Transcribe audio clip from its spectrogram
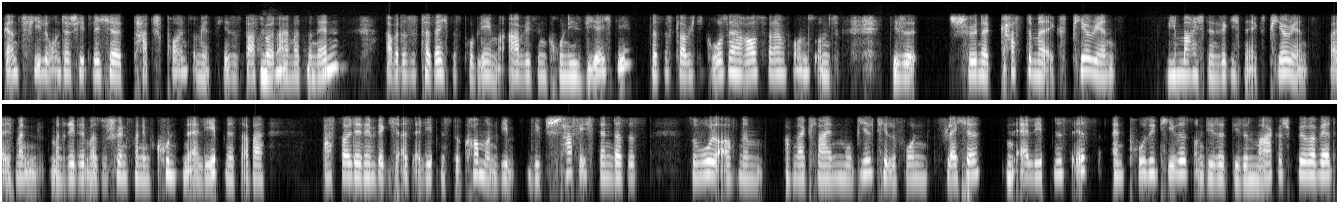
ganz viele unterschiedliche Touchpoints, um jetzt jedes Passwort mhm. einmal zu nennen. Aber das ist tatsächlich das Problem. A, wie synchronisiere ich die? Das ist, glaube ich, die große Herausforderung für uns. Und diese schöne Customer Experience wie mache ich denn wirklich eine Experience? Weil ich meine, man redet immer so schön von dem Kundenerlebnis, aber was soll der denn wirklich als Erlebnis bekommen und wie, wie schaffe ich es denn, dass es sowohl auf einem auf einer kleinen Mobiltelefonfläche ein Erlebnis ist, ein positives und diese diese Marke spürbar wird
